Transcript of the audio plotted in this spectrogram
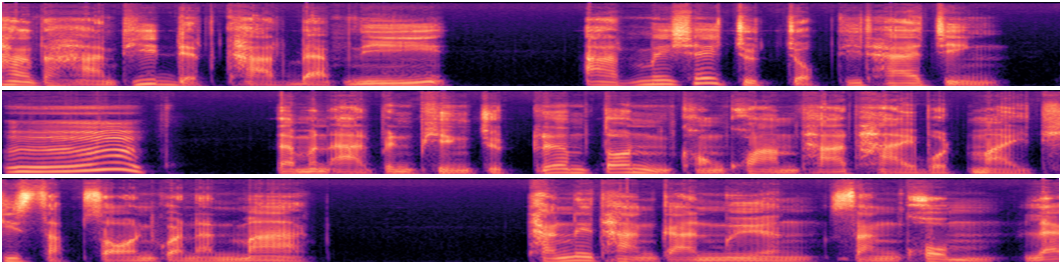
ทางทหารที่เด็ดขาดแบบนี้ อาจไม่ใช่จุดจบที่แท้จริง อืม แต่มันอาจเป็นเพียงจุดเริ่มต้นของความท้าทายบทใหม่ที่ซับซ้อนกว่านั้นมาก ทั้งในทางการเมือง สังคม และ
